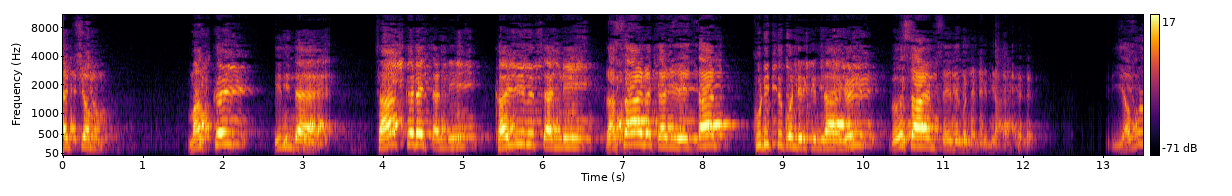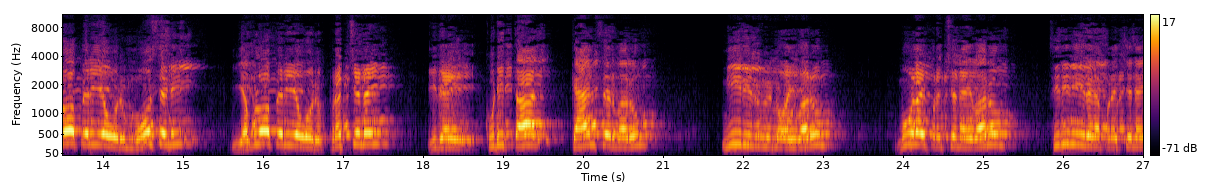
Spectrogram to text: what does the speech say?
லட்சம் மக்கள் இந்த சாக்கடை தண்ணி கழிவு தண்ணி ரசாயன கழிவை தான் குடித்துக் கொண்டிருக்கின்றார்கள் விவசாயம் செய்து கொண்டிருக்கின்றார்கள். எவ்வளோ பெரிய ஒரு மோசடி எவ்வளவு பெரிய ஒரு பிரச்சனை இதை குடித்தால் கேன்சர் வரும் நீரிழிவு நோய் வரும் மூளை பிரச்சனை வரும் சிறுநீரக பிரச்சனை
